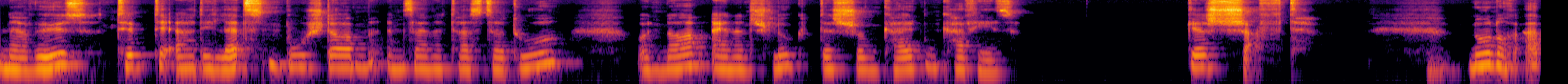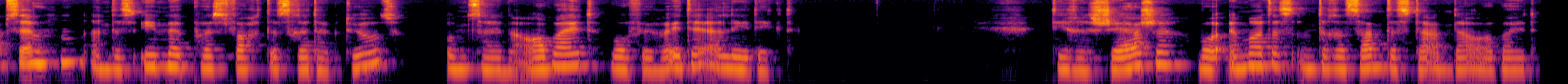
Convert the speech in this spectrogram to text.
Nervös tippte er die letzten Buchstaben in seine Tastatur und nahm einen Schluck des schon kalten Kaffees. Geschafft. Nur noch absenden an das E-Mail-Postfach des Redakteurs und seine Arbeit war für heute erledigt. Die Recherche war immer das Interessanteste an der Arbeit,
